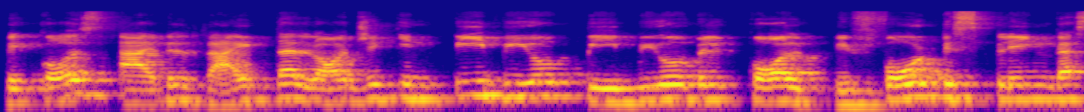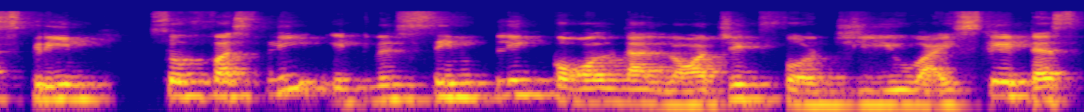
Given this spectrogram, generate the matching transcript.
because I will write the logic in PBO. PBO will call before displaying the screen. So firstly, it will simply call the logic for GUI status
